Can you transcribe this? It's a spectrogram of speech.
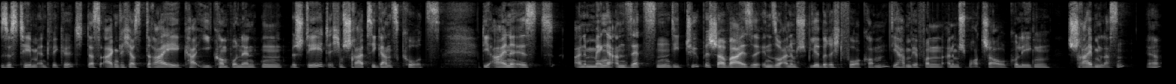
System entwickelt, das eigentlich aus drei KI-Komponenten besteht. Ich schreibe sie ganz kurz. Die eine ist eine Menge an Sätzen, die typischerweise in so einem Spielbericht vorkommen. Die haben wir von einem Sportschau-Kollegen schreiben lassen. Ja?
